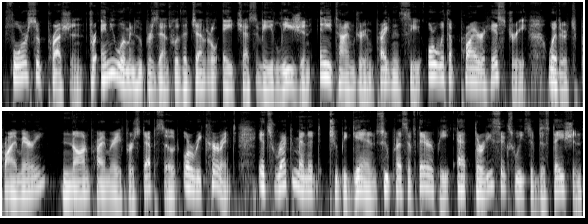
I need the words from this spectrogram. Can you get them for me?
For suppression, for any woman who presents with a genital HSV lesion anytime during pregnancy or with a prior history, whether it's primary, non-primary first episode, or recurrent, it's recommended to begin suppressive therapy at 36 weeks of gestation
